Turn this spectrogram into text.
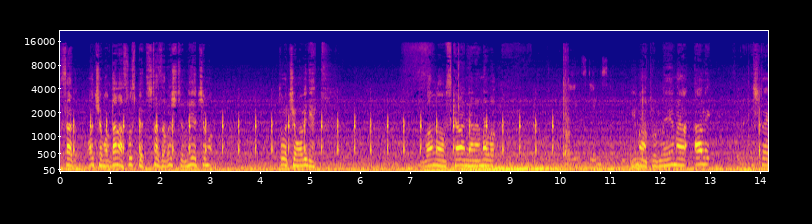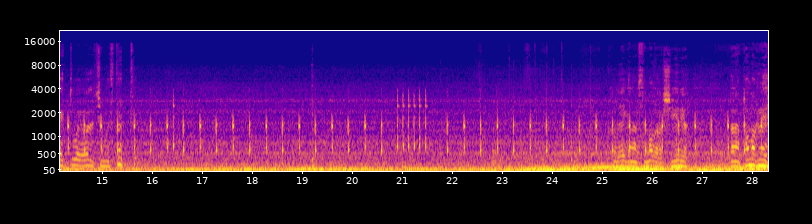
sad hoćemo danas uspjeti šta završiti ili nećemo, to ćemo vidjeti. Uglavnom skanja nam malo ima problema, ali šta je tu, je, ovdje ćemo stati. Kolega nam se malo raširio da nam pomogne.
